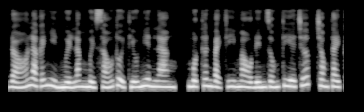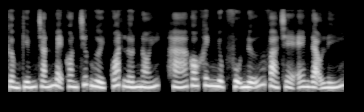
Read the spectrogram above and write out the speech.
Đó là cái nhìn 15-16 tuổi thiếu niên lang, một thân bạch y màu đến giống tia chớp trong tay cầm kiếm chắn mẹ con trước người quát lớn nói, há có khinh nhục phụ nữ và trẻ em đạo lý.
